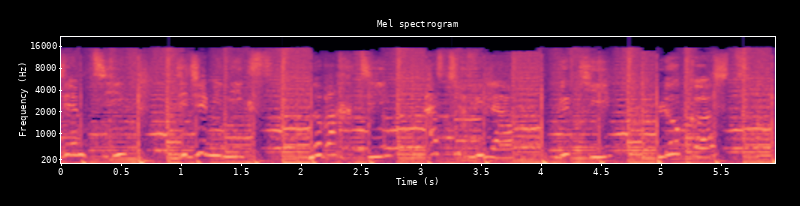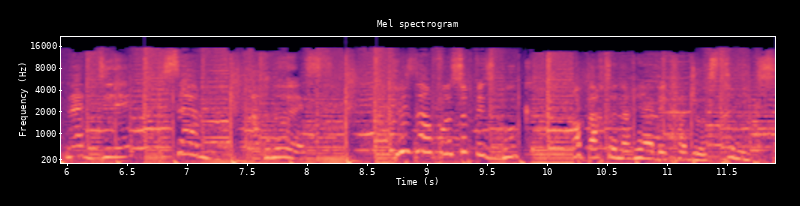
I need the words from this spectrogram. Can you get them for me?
DMT, DJ Minix, Novarty, Astur Villa, Lucky, Low Cost, Nadé, Sam, Arnaud S. Plus d'infos sur Facebook en partenariat avec Radio Extremix.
